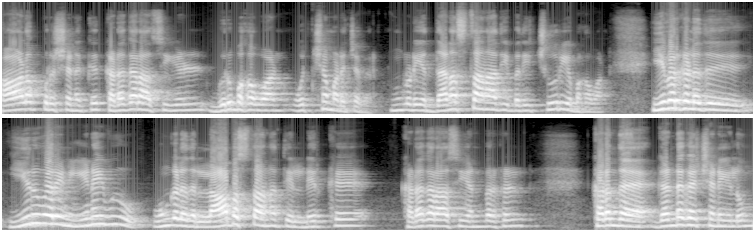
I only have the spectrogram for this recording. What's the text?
காலப்புருஷனுக்கு கடகராசியில் குரு பகவான் உச்சம் அடைச்சவர். உங்களுடைய தனஸ்தானாதிபதி சூரிய பகவான். இவர்களது இருவரின் இணைவு உங்களது லாபஸ்தானத்தில் நிற்க கடகராசி அன்பர்கள் கடந்த கண்டகச்சனையிலும்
